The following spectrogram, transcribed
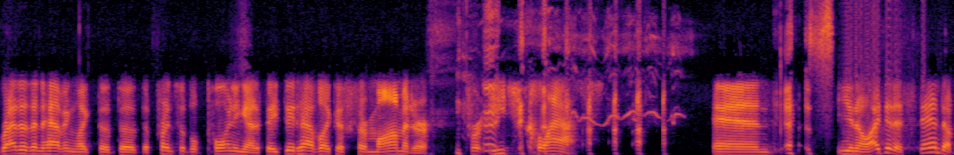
rather than having like the the the principal pointing at it, they did have like a thermometer for each class. And yes. you know, I did a stand-up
